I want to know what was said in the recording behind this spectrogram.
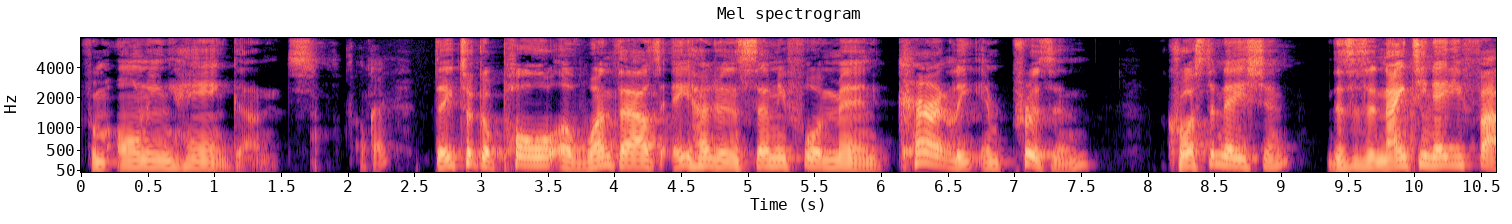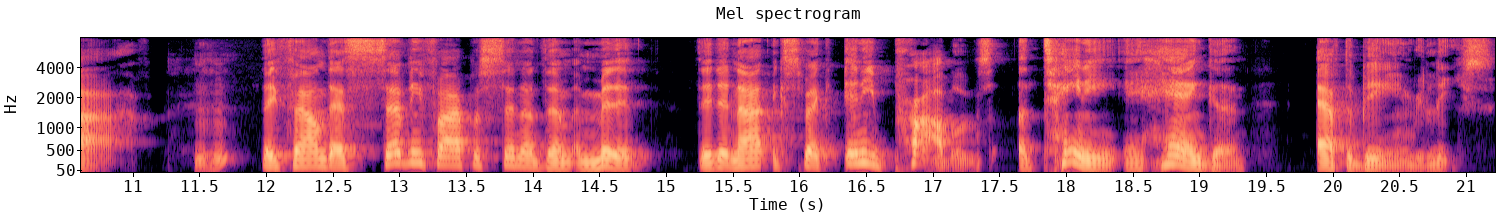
from owning handguns. Okay. They took a poll of 1,874 men currently in prison across the nation. This is in 1985. Mm-hmm. They found that 75% of them admitted they did not expect any problems attaining a handgun after being released.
